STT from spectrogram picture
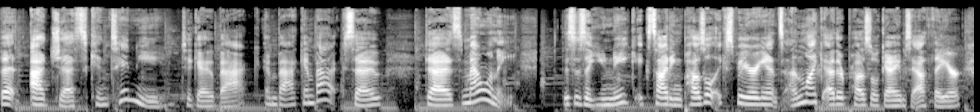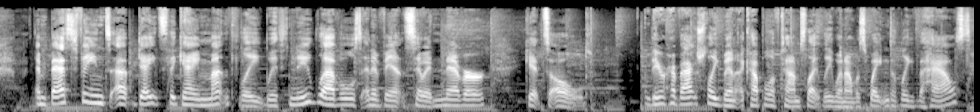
that I just continue to go back and back and back. So does Melanie. This is a unique, exciting puzzle experience, unlike other puzzle games out there. And Best Fiends updates the game monthly with new levels and events so it never gets old. There have actually been a couple of times lately when I was waiting to leave the house,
